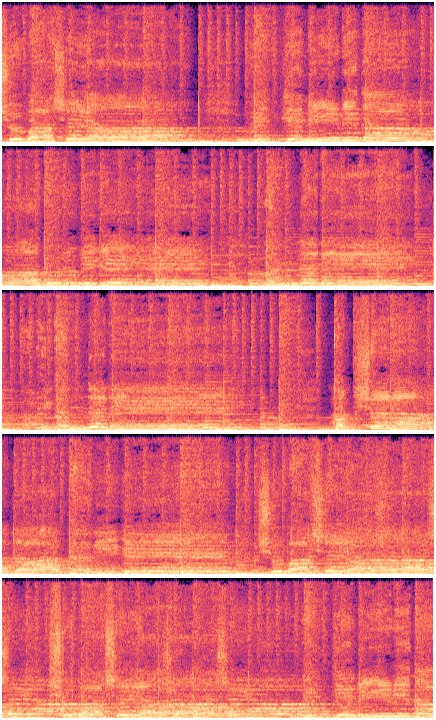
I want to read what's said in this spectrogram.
ಶುಭಾಶಯ ವಿದ್ಯೆ ನೀಡಿದ ಗುರುವಿಗೆ ವಂದನೆ ಅಭಿನಂದನೆ. ಅಕ್ಷರದಾತನಿಗೆ ಶುಭಾಶಯ ಶುಭಾಶಯ ವಿದ್ಯೆ ನೀಡಿದ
